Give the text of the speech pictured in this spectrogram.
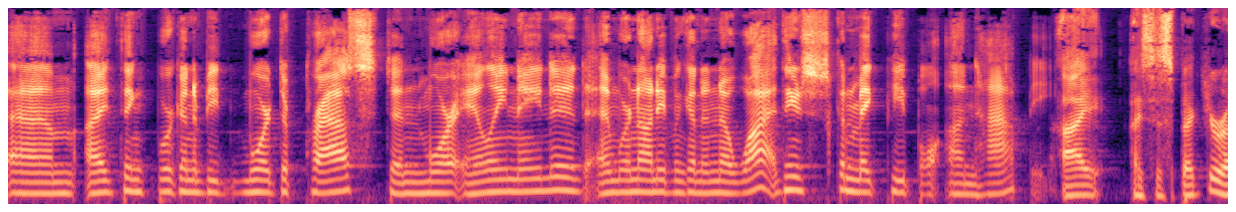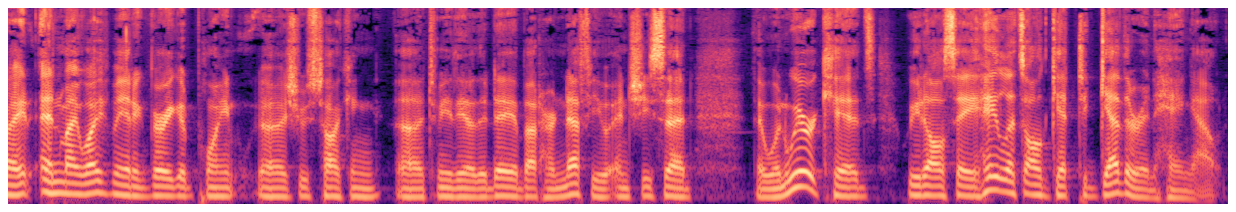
um, I think we're going to be more depressed and more alienated, and we're not even going to know why. I think it's just going to make people unhappy. I I suspect you're right. And my wife made a very good point. Uh, she was talking uh, to me the other day about her nephew, and she said that when we were kids, we'd all say, "Hey, let's all get together and hang out."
